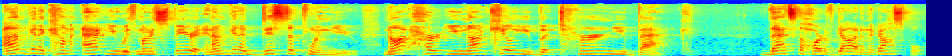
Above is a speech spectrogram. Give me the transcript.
I'm going to come at you with my spirit and I'm going to discipline you, not hurt you, not kill you, but turn you back. That's the heart of God in the gospel.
